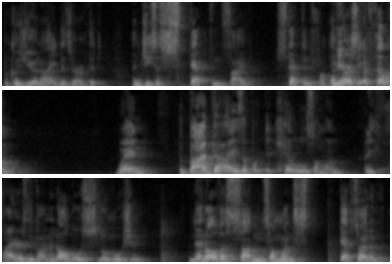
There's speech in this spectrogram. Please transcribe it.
because you and I deserved it. And Jesus stepped inside, stepped in front. Have you ever seen a film when the bad guy is about to kill someone and he fires the gun it all goes slow motion? And then all of a sudden, someone steps out of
